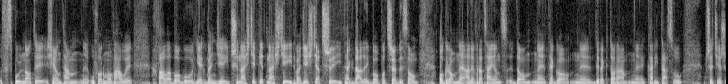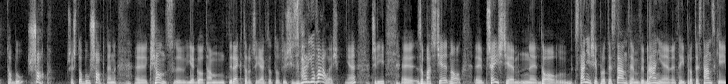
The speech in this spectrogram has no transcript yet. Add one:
e, wspólnoty się tam e, uformowały. Chwała Bogu, niech będzie i 13, 15 i 23 i tak dalej, bo potrzeby są ogromne, ale wracając do tego dyrektora Caritasu, przecież to był szok. Przecież to był szok. Ten e, ksiądz, e, jego tam dyrektor, czy jak to, to przecież zwariowałeś, nie? Czyli e, zobaczcie, no, przejście do, stanie się protestantem, wybranie tej protestanckiej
